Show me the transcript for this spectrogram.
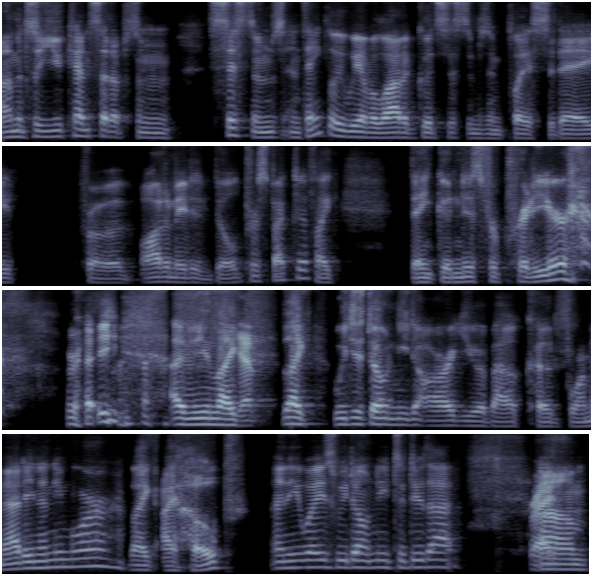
Um, and so you can set up some systems, and thankfully we have a lot of good systems in place today from an automated build perspective. Like, thank goodness for Prettier. right i mean like yep. like we just don't need to argue about code formatting anymore like i hope anyways we don't need to do that Right. Um,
